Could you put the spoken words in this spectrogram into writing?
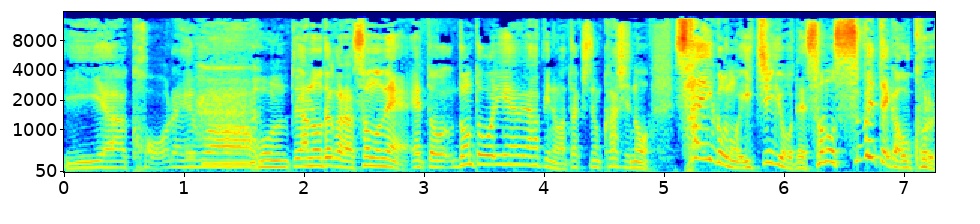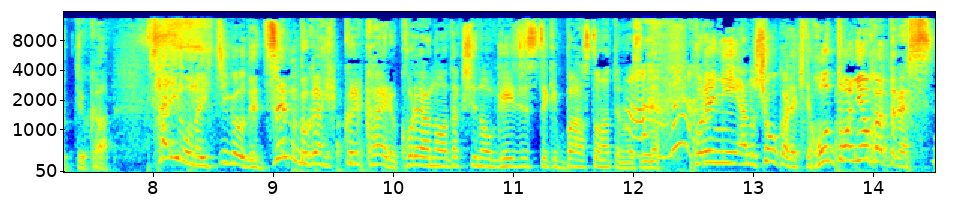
いや、これは、本当に、あの、だから、そのね、えっと、Don't Worry I'm Happy の私の歌詞の最後の一行で、その全てが起こるっていうか、最後の一行で全部がひっくり返る。これ、あの、私の芸術的バースとなっておりますんで、これに、あの、昇華できて、本当に良かったです。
